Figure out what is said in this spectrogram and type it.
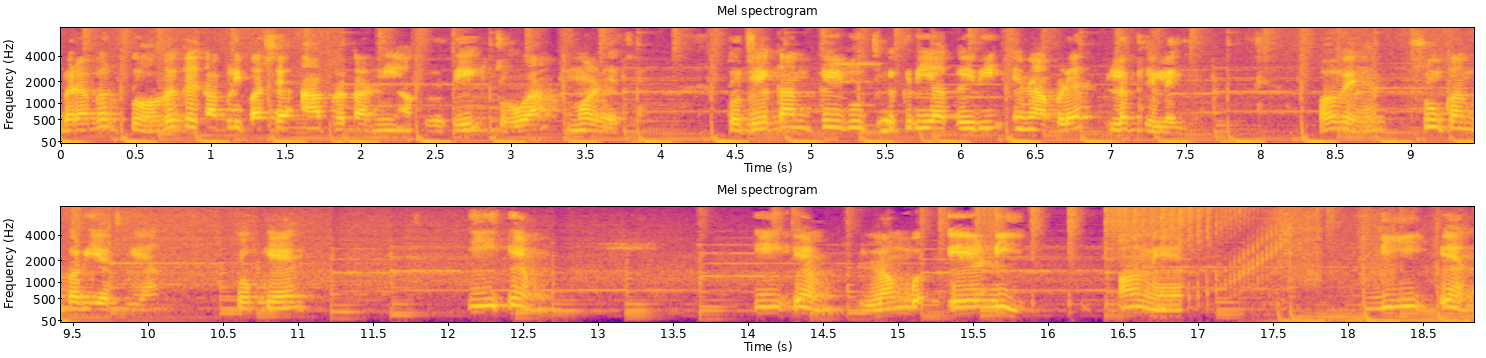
બરાબર? તો હવે કંઈક આપણી પાસે આ પ્રકારની આકૃતિ જોવા મળે છે. તો જે કામ કર્યું, જે ક્રિયા કરી, એને આપણે લખી લઈએ. હવે શું કામ કરીએ છીએ? તો કે ઈ એમ ઈ એમ લંબ એ ડી અને ડી એન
